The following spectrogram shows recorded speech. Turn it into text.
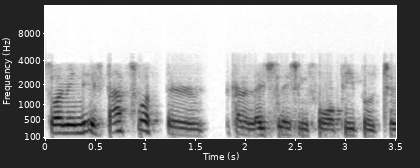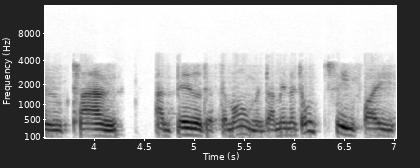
So I mean, if that's what they're kind of legislating for people to plan and build at the moment, I mean, I don't see why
